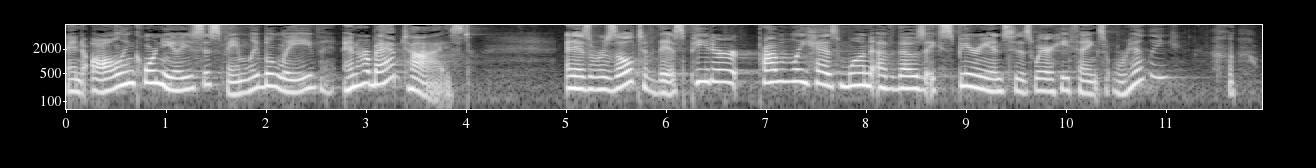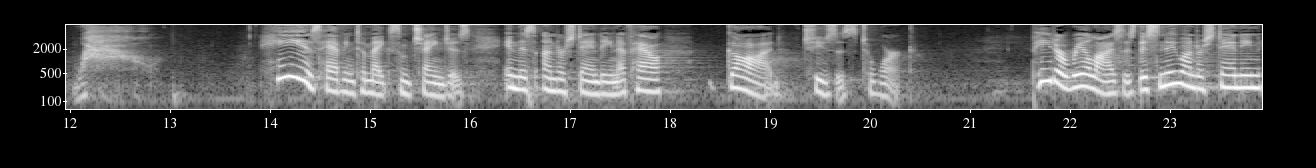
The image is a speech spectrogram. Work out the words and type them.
And all in Cornelius' family believe and are baptized. And as a result of this, Peter probably has one of those experiences where he thinks, Really? wow. He is having to make some changes in this understanding of how God chooses to work. Peter realizes this new understanding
